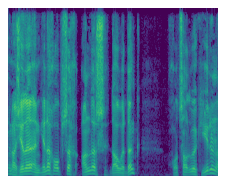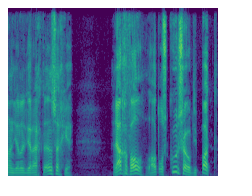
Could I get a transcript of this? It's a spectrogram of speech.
En as jy in enige opsig anders daaroor dink, God sal ook hierin aan julle die regte insig gee. In elk geval, laat ons koers hou op die pad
